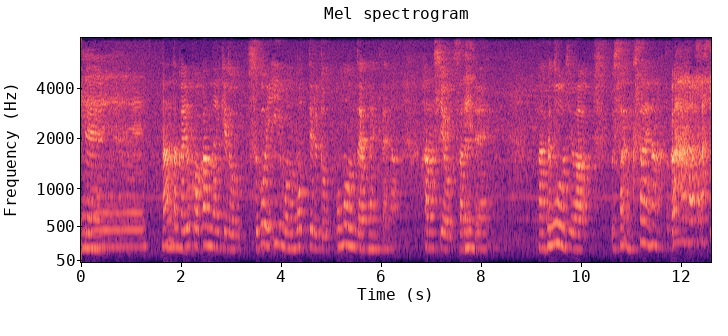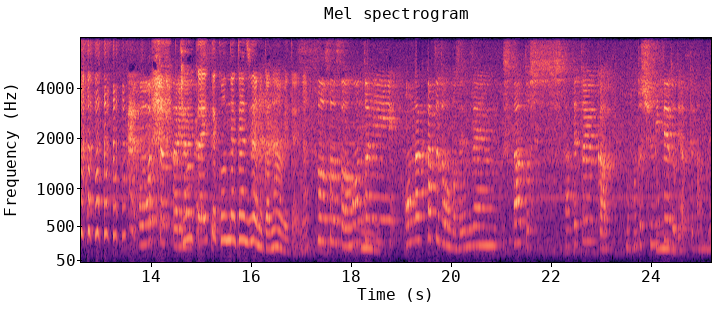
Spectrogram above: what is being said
えなんだかよくわかんないけどすごいいいもの持ってると思うんだよねみたいな話をされてなんか当時はうさんくさいなとか思っちゃったりなんかってこんな感じなのかなみたいな。そうそうそう本当に音楽活動も全然スタートしたてというかもう本当趣味程度でやってたので、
